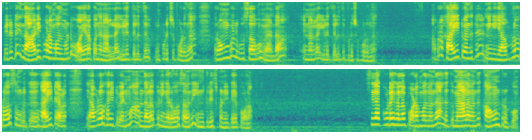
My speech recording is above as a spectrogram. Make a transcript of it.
விட்டுட்டு இந்த அடி போடும்போது மட்டும் ஒயரை கொஞ்சம் நல்லா இழுத்து இழுத்து பிடிச்சி போடுங்க. ரொம்ப லூஸாகவும் வேண்டாம். நல்லா இழுத்து இழுத்து பிடிச்சி போடுங்க. அப்புறம் ஹைட் வந்துட்டு நீங்கள் எவ்வளோ ரோஸ் உங்களுக்கு ஹைட் எவ்வளோ எவ்வளோ ஹைட் வேணுமோ அந்த அளவுக்கு நீங்கள் ரோஸை வந்து இன்க்ரீஸ் பண்ணிகிட்டே போகலாம். சில கூடைகளை போடும்போது வந்து அதுக்கு மேலே வந்து கவுண்ட் இருக்கும்.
